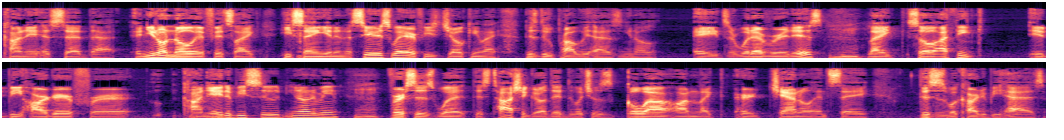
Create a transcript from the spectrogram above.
Kanye has said that, and you don't know if it's like he's saying it in a serious way or if he's joking. Like this dude probably has you know AIDS or whatever it is. Mm-hmm. Like so, I think it'd be harder for Kanye to be sued. You know what I mean? Mm-hmm. Versus what this Tasha girl did, which was go out on like her channel and say, "This is what Cardi B has,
